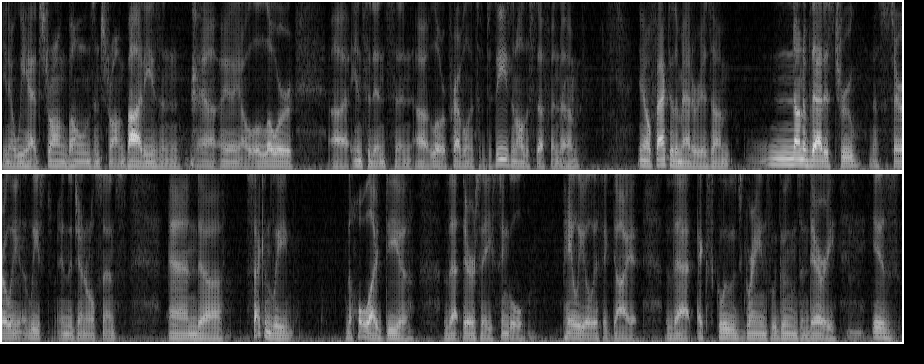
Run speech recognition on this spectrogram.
you know we had strong bones and strong bodies, and uh, you know a lower uh, incidence and uh, lower prevalence of disease and all this stuff. And um, you know, fact of the matter is, um, none of that is true necessarily, at least in the general sense. And uh, secondly, the whole idea that there's a single Paleolithic diet that excludes grains, legumes, and dairy is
